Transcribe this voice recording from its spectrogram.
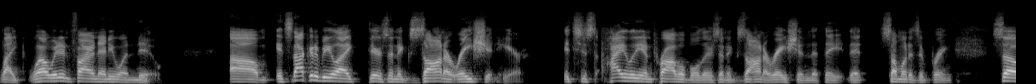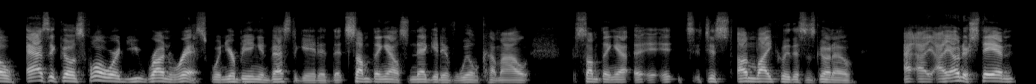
Like, well, we didn't find anyone new. Um, it's not going to be like there's an exoneration here it's just highly improbable there's an exoneration that they that someone isn't bring. So as it goes forward, you run risk when you're being investigated that something else negative will come out. Something it's just unlikely this is going to. I, I understand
